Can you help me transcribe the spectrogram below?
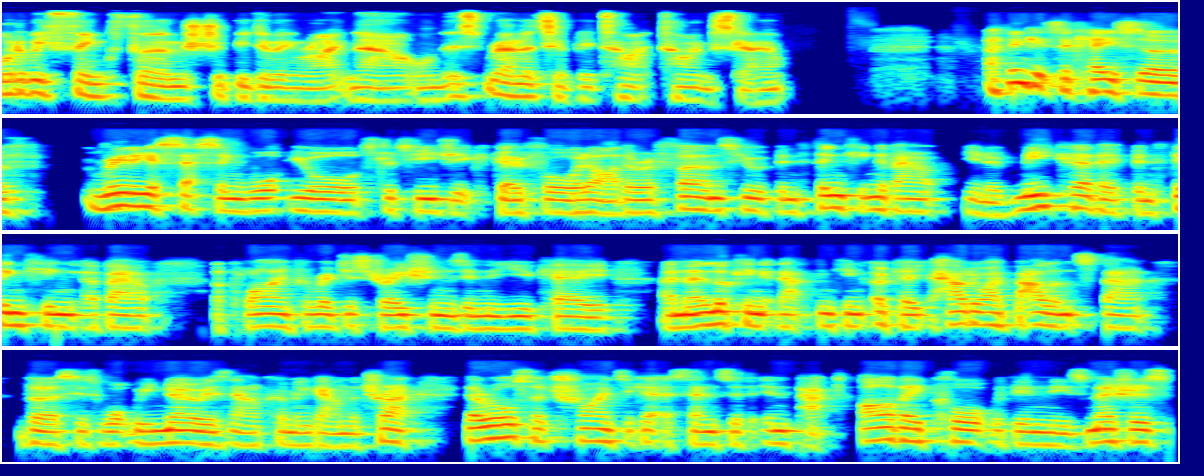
what do we think firms should be doing right now on this relatively tight time scale? I think it's a case of really assessing what your strategic go forward are. There are firms who have been thinking about, you know, MiCA, they've been thinking about applying for registrations in the UK, and they're looking at that thinking, okay, how do I balance that versus what we know is now coming down the track? They're also trying to get a sense of impact. Are they caught within these measures?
